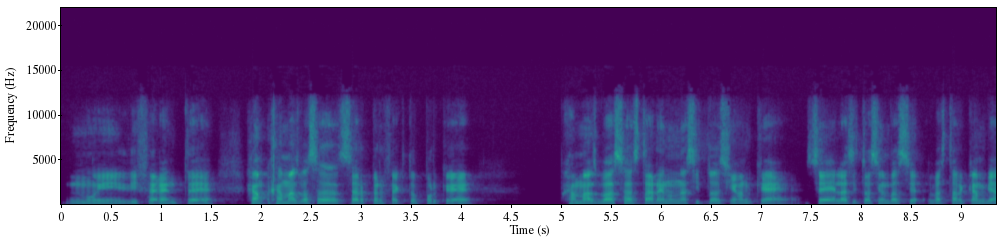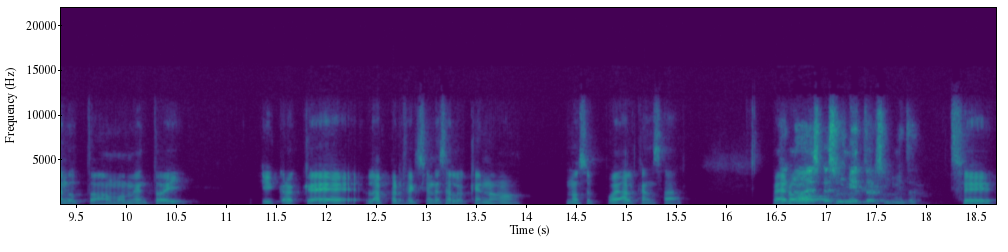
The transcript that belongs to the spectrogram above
muy diferente. jamás vas a ser perfecto porque jamás vas a estar en una situación que, sí, la situación va a, va a estar cambiando todo momento y, y creo que la perfección es algo que no, no se puede alcanzar. Pero... No, es, un mito, es un mito. Sí,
